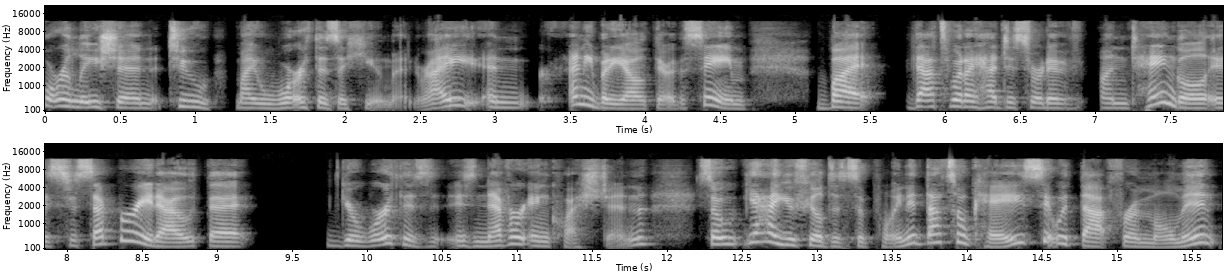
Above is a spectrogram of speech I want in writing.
correlation to my worth as a human, right? And anybody out there the same. But that's what I had to sort of untangle is to separate out that your worth is is never in question. So yeah, you feel disappointed. That's okay. Sit with that for a moment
